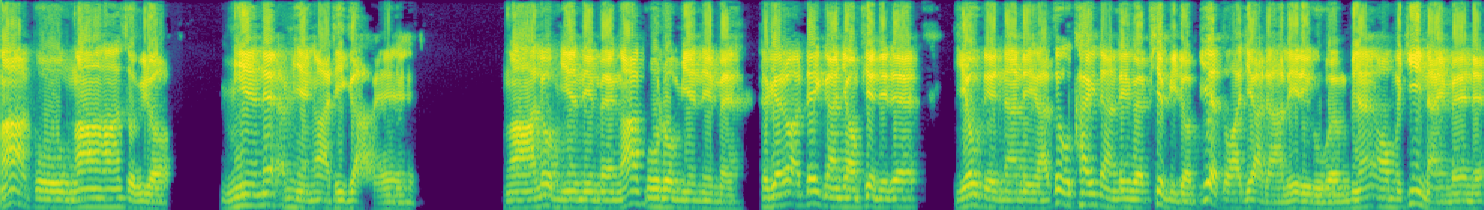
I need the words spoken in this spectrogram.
ငါကိုငါဆိုပြီးတော့မြင်တဲ့အမြင်ကအဓိကပဲငါလို့မြင်နေမယ်ငါကိုလို့မြင်နေမယ်တကယ်တော့အတိတ်ကံကြောင့်ဖြစ်နေတဲ့ရုပ်တွေနာတွေကသူ့အခိုက်အတန့်လေးပဲဖြစ်ပြီးတော့ပြက်သွားကြတာလေးတွေကိုပဲမြန်အောင်မကြည့်နိုင်ပဲနဲ့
